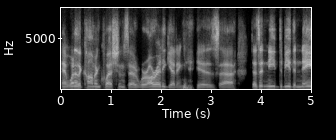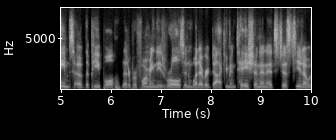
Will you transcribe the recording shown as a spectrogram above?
And, one of the common questions that we're already getting is, uh, does it need to be the names of the people that are performing these roles in whatever documentation? And it's just, you know,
